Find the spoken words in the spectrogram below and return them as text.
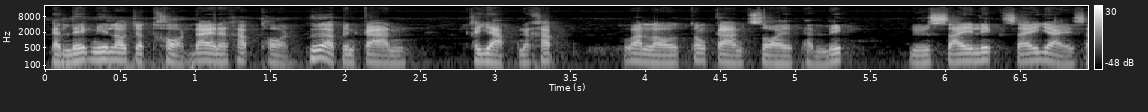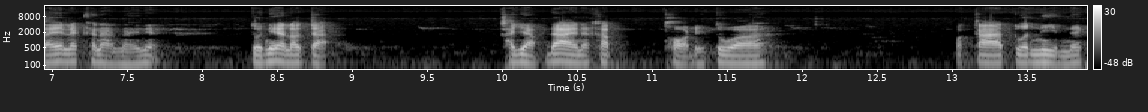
แผ่นเล็กนี้เราจะถอดได้นะครับ ถอดเพื่อเป็นการขยับนะครับ ว่าเราต้องการซอยแผ่นเล็ก หรือไซส์เล็กไซส์ใหญ่ไซส์เล็กขนาดไหนเนี่ยตัวนี้เราจะขยับได้นะครับ ถอดในตัวปากกาตัวหนีบเนี่ย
